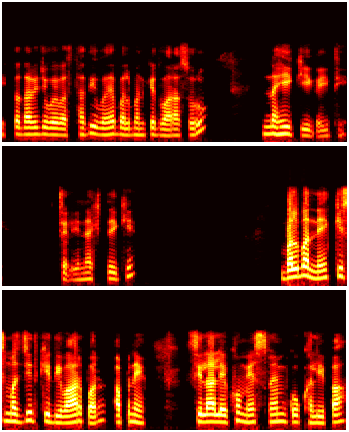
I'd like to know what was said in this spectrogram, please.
इकतदारी जो व्यवस्था थी, वह बलबन के द्वारा शुरू नहीं की गई थी। चलिए नेक्स्ट देखिए। बलबन ने किस मस्जिद की दीवार पर अपने शिलालेखों में स्वयं को खलीफा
